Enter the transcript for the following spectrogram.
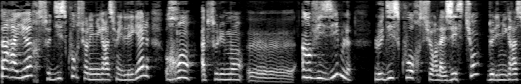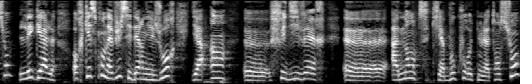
Par ailleurs, ce discours sur l'immigration illégale rend absolument euh, invisible le discours sur la gestion de l'immigration légale. Or, qu'est-ce qu'on a vu ces derniers jours? Il y a un euh, fait divers euh, à Nantes qui a beaucoup retenu l'attention,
